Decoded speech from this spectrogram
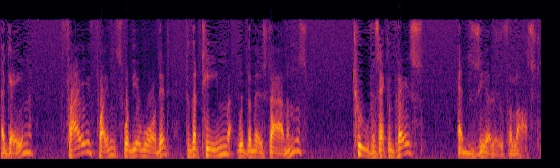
Again, five points will be awarded to the team with the most diamonds, two for second place, and zero for last.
